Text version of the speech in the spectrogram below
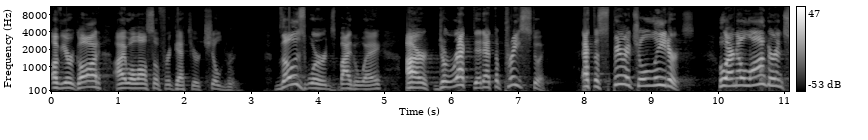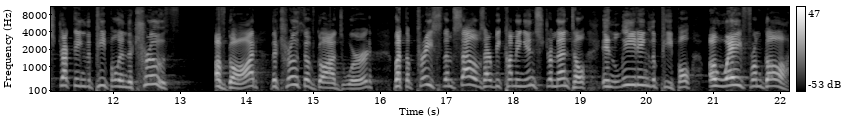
of your God, I will also forget your children. Those words, by the way, are directed at the priesthood, at the spiritual leaders who are no longer instructing the people in the truth of God, the truth of God's word, but the priests themselves are becoming instrumental in leading the people away from God,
